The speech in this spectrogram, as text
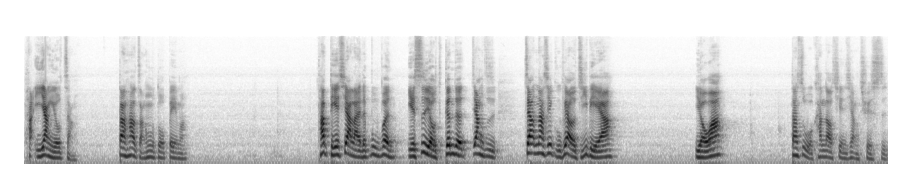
它一样有涨，但它涨那么多倍吗？它跌下来的部分也是有跟着这样子，这样那些股票有急跌啊，有啊，但是我看到现象却是，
